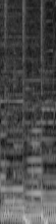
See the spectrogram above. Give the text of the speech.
Bye.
